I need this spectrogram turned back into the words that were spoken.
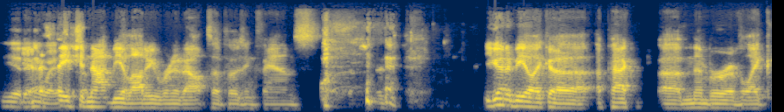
see it Yeah, anyway. they should not be allowed to be rented out to opposing fans. you got to be like a a pack uh, member of like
